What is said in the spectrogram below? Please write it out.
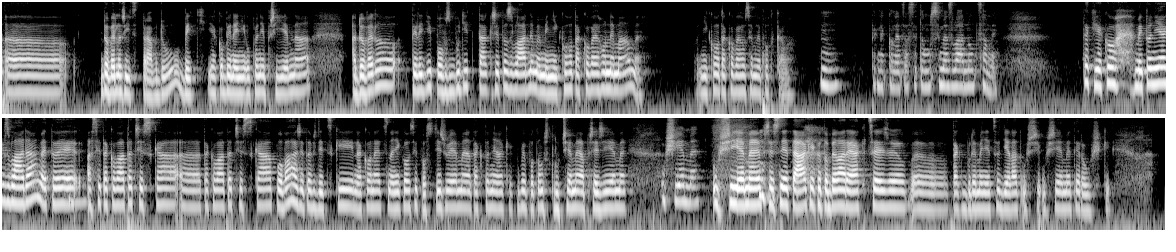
dovedl říct pravdu, byť jakoby není úplně příjemná, a dovedl ty lidi povzbudit tak, že to zvládneme. My nikoho takového nemáme. Nikoho takového jsem nepotkala. Hmm. Tak nakonec asi to musíme zvládnout sami. Tak jako my to nějak zvládáme, to je mm. asi taková ta, česká, uh, taková ta česká povaha, že to vždycky nakonec na někoho si postěžujeme a tak to nějak jakoby potom stlučeme a přežijeme. Ušijeme. Ušijeme, přesně tak, jako to byla reakce, že jo, uh, tak budeme něco dělat, už, ušijeme ty roušky.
